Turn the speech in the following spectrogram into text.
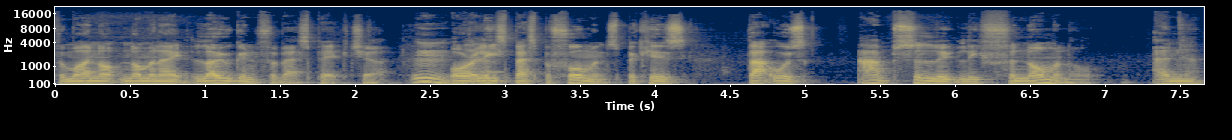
then why not nominate Logan for Best Picture mm, or at least Best Performance because that was absolutely phenomenal and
